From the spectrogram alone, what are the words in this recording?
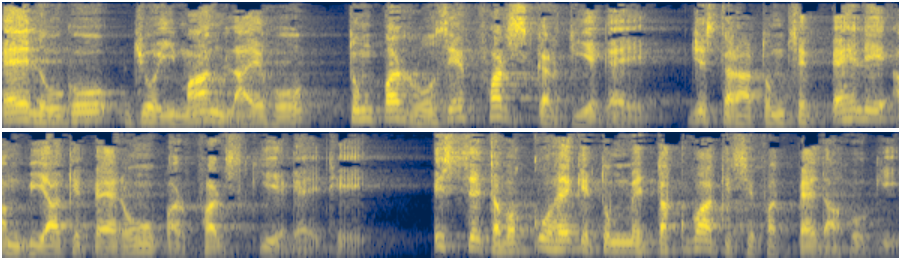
اے لوگو، جو ایمان لائے ہو، تم پر روزے فرض کر دیے گئے، جس طرح تم سے پہلے انبیاء کے پیروں پر فرض کیے گئے تھے۔ اس سے توقع ہے کہ تم میں تقوی کی صفت پیدا ہوگی۔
